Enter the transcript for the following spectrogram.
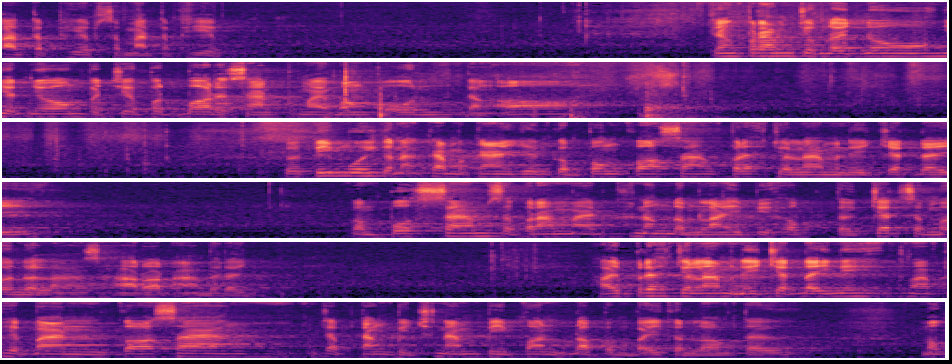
លទ្ធភាពសមត្ថភាពទាំង5ចំណុចនោះញាតិញោមប្រជាពុទ្ធបរិស័ទពុកម៉ែបងប្អូនទាំងអស់ គឺទី1គណៈកម្មការយើងកំពុងកសាងព្រះចលាមនីចេតិយកម្ពស់35ម៉ែត្រក្នុងតម្លៃពី60ទៅ70ម៉ឺនដុល្លារសហរដ្ឋអាមេរិកហើយព្រះចលាមនីចេតិយនេះអាត្មាភាពបានកសាងចាប់តាំងពីឆ្នាំ2018កន្លងទៅ មក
